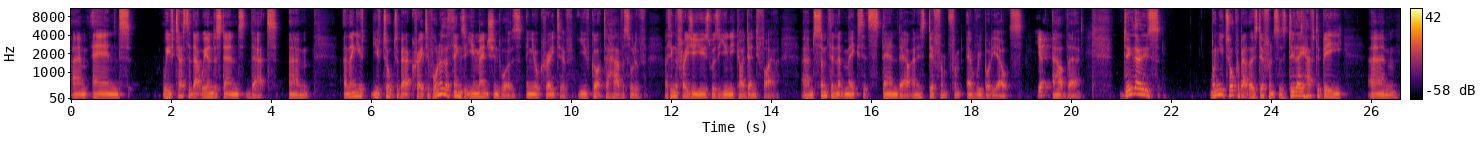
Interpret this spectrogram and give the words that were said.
um, and we've tested that. We understand that, um, and then you've you've talked about creative. One of the things that you mentioned was in your creative, you've got to have a sort of. I think the phrase you used was a unique identifier, um, something that makes it stand out and is different from everybody else Yeah. out there. Do those, when you talk about those differences, do they have to be, um,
